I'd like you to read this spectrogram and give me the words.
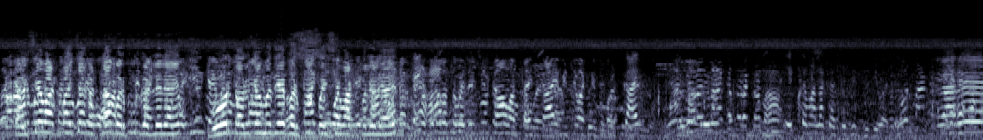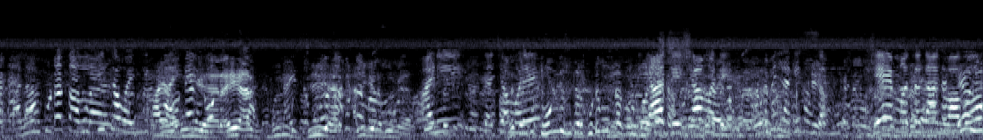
पैसे वाटपाच्या घटना भरपूर घडलेल्या आहेत. भोर तालुक्यामध्ये भरपूर पैसे वाटपलेले आहेत. काय एक तर मला कशाची भीती वाटते. मला चुकीचं व्हायची यार आणि त्याच्यामुळे कुठे या देशामध्ये जे. मतदान व्हावं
